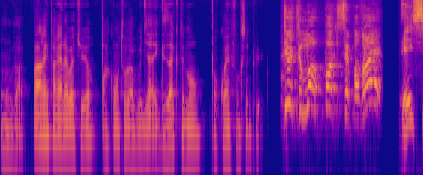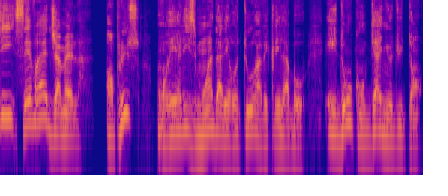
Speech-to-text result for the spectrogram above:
On va pas réparer la voiture, par contre on va vous dire exactement pourquoi elle fonctionne plus. Dites-moi pas que c'est pas vrai Et si, c'est vrai, Jamel. En plus, on réalise moins d'allers-retours avec les labos, et donc on gagne du temps.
